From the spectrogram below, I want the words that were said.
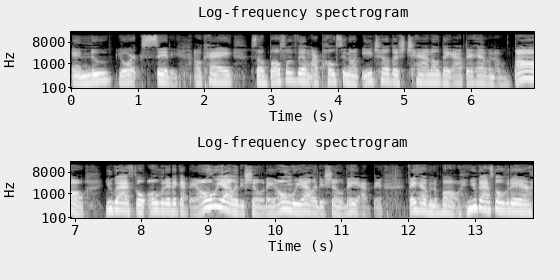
in New York City. Okay. So both of them are posting on each other's channel. They out there having a ball. You guys go over there. They got their own reality show. Their own reality show. They out there. They having a ball. You guys go over there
